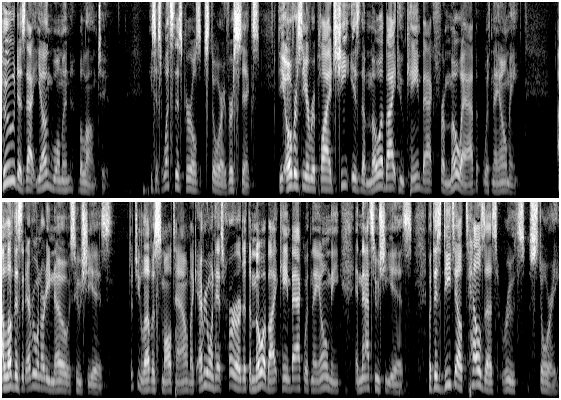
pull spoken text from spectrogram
Who does that young woman belong to? He says, What's this girl's story? Verse 6 The overseer replied, She is the Moabite who came back from Moab with Naomi. I love this that everyone already knows who she is. Don't you love a small town? Like everyone has heard that the Moabite came back with Naomi, and that's who she is. But this detail tells us Ruth's story.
